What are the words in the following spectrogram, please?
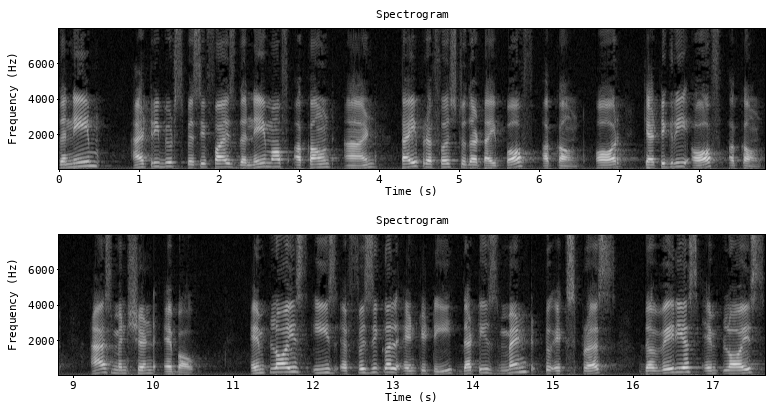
The name attribute specifies the name of account and type refers to the type of account or category of account as mentioned above. Employees is a physical entity that is meant to express the various employees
